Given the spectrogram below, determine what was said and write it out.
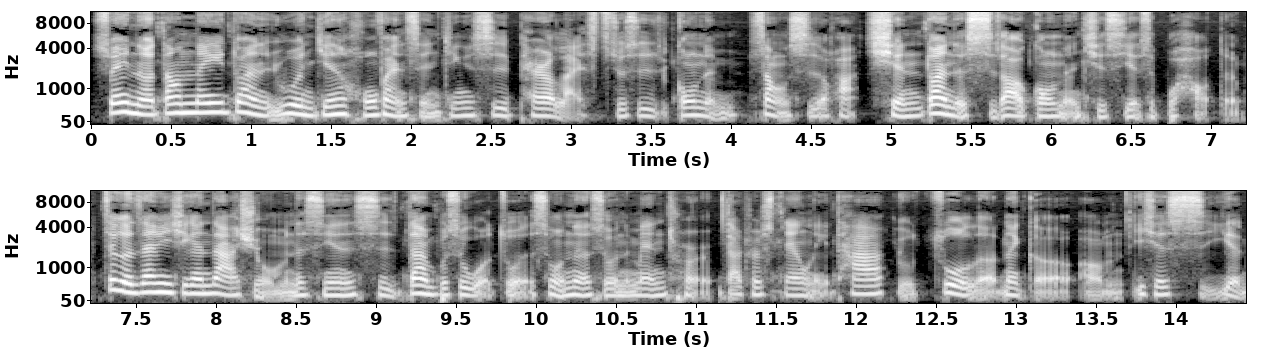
所以呢，当那一段如果你今天喉返神经是 paralyzed，就是功能丧失的话，前段的食道功能其实也是不好的。这个在密西根大学。我们的实验室，但不是我做的，是我那个时候的 mentor Dr. Stanley，他有做了那个嗯一些实验，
